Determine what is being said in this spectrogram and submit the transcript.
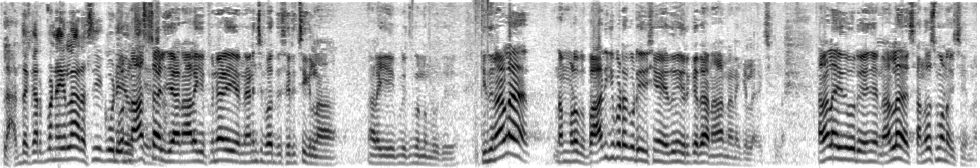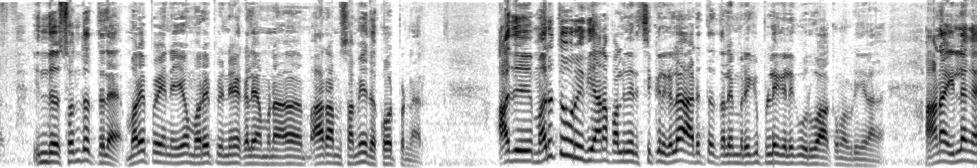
இல்ல, அந்த கற்பனைகள்லாம் ரசிக்கக்கூடிய. நாஸ்டாலஜியா நாளைக்கு பின்னாடி நினைச்சு பார்த்து சிரிச்சுக்கலாம். நாளைக்கு இது பண்ணும்போது. இதனால நம்மள பாதிக்கப்படக்கூடிய விஷயம் எதுவும் இருக்கதா நான் நினைக்கல ஆக்சுவலா அதனால இது ஒரு நல்ல சந்தோஷமான விஷயம் தான். இந்த சொந்தத்துல முறைப்பையனையோ முறைப்பெண்ணையோ கல்யாணம் ஆறாம் சாமி இதை கோட் பண்ணார். அது மருத்துவ ரீதியான பல்வேறு சிக்கல்களை அடுத்த தலைமுறைக்கு பிள்ளைகளுக்கு உருவாக்கும் அப்படிங்கிறாங்க. ஆனா இல்லைங்க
